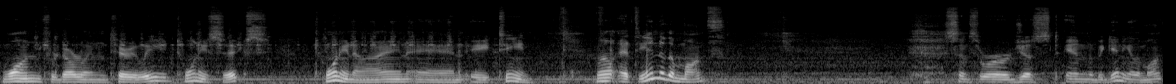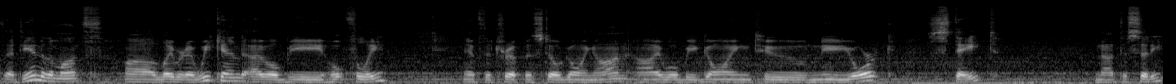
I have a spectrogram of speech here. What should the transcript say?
1 for Darlene and Terry Lee, 26, 29, and 18. Well, at the end of the month, since we're just in the beginning of the month, at the end of the month, uh, Labor Day weekend, I will be hopefully, if the trip is still going on, I will be going to New York State, not the city,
